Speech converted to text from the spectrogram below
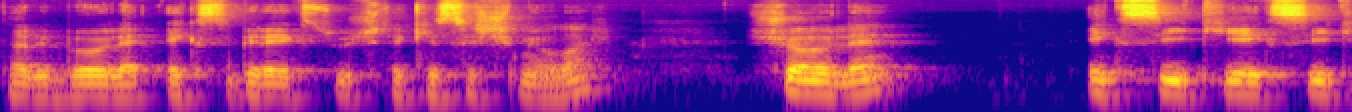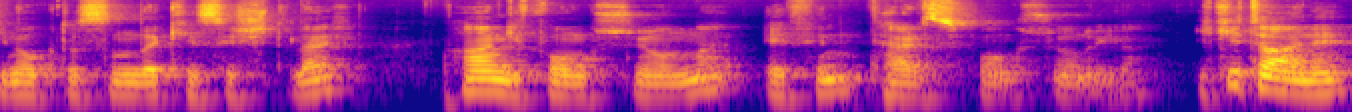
tabi böyle eksi 1 eksi 3'te kesişmiyorlar. Şöyle eksi 2 eksi 2 noktasında kesiştiler. Hangi fonksiyonla? F'in tersi fonksiyonuyla. İki tane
